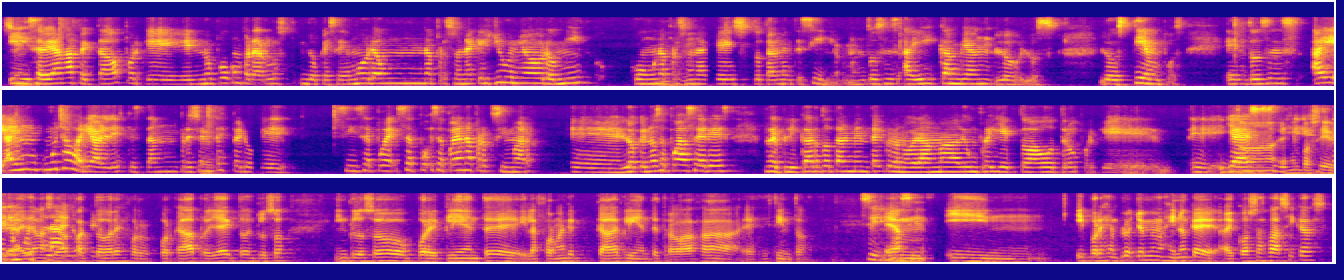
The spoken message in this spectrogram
Sí. y se vean afectados porque no puedo comparar los, lo que se demora una persona que es junior o mid con una uh -huh. persona que es totalmente senior. ¿no? Entonces ahí cambian lo, los, los tiempos. Entonces hay, hay muchas variables que están presentes, sí. pero que sí se, puede, se, se pueden aproximar. Eh, lo que no se puede hacer es replicar totalmente el cronograma de un proyecto a otro porque eh, ya no, es, es imposible, hay demasiados factores pero... por, por cada proyecto, incluso incluso por el cliente y la forma en que cada cliente trabaja es distinto. Sí, um, así es. Y, y, por ejemplo, yo me imagino que hay cosas básicas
